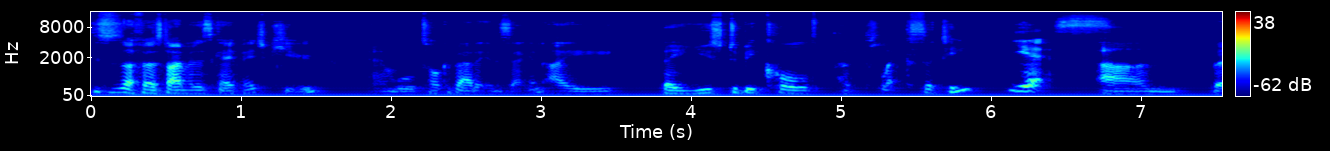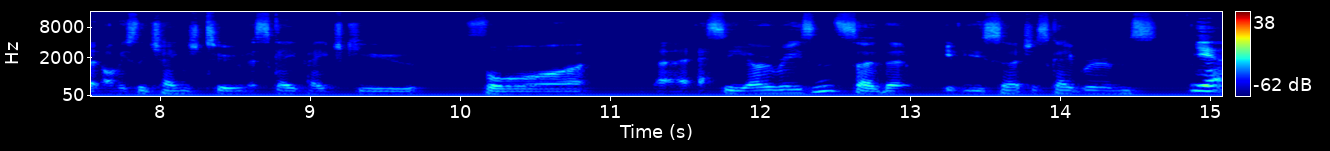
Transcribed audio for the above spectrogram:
this is our first time at Escape HQ, and we'll talk about it in a second. I they used to be called Perplexity, Yes. um, but obviously changed to Escape HQ for uh, SEO reasons, so that if you search escape rooms, yeah,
